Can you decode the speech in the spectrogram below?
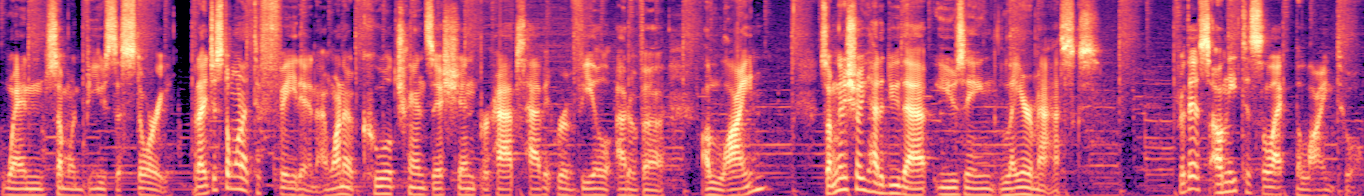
when someone views the story, but I just don't want it to fade in. I want a cool transition, perhaps have it reveal out of a, a line. So I'm gonna show you how to do that using layer masks. For this, I'll need to select the line tool.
